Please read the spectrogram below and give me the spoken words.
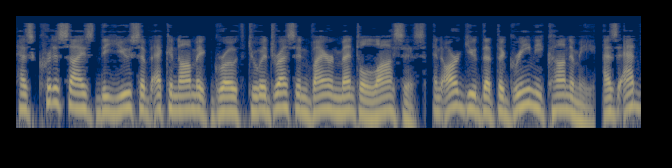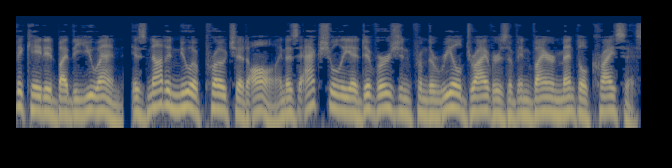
has criticized the use of economic growth to address environmental losses, and argued that the green economy, as advocated by the UN, is not a new approach at all and is actually a diversion from the real drivers of environmental crisis.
